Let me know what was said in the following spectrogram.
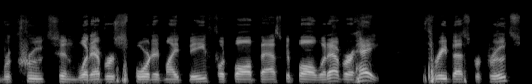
recruits in whatever sport it might be football, basketball, whatever hey, three best recruits,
